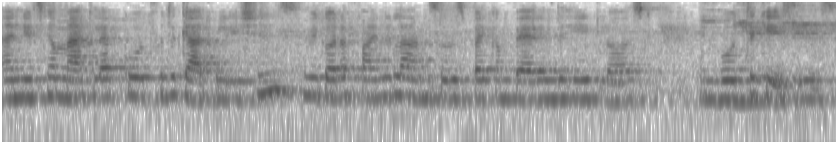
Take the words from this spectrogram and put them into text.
and using a MATLAB code for the calculations, we got a final answers by comparing the heat lost in both the cases.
